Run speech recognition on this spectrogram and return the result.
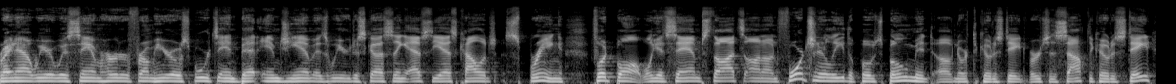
Right now, we are with Sam Herder from Hero Sports and Bet MGM as we are discussing FCS college spring football. We'll get Sam's thoughts on, unfortunately, the postponement of North Dakota State versus South Dakota State,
